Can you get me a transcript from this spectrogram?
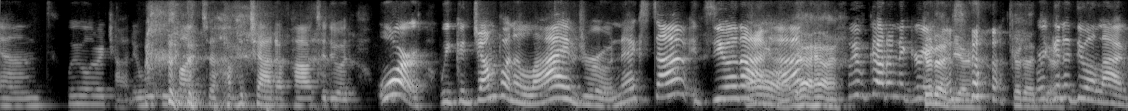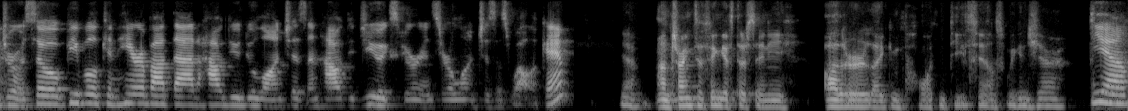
and we will reach out. It would be fun to have a chat of how to do it. Or we could jump on a live, Drew. Next time, it's you and I. oh, huh? yeah, yeah. We've got an agreement. Good idea. Good idea. We're gonna do a live, Drew, so people can hear about that. How do you do launches, and how did you experience your launches as well? Okay. Yeah, I'm trying to think if there's any other like important details we can share. Yeah.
